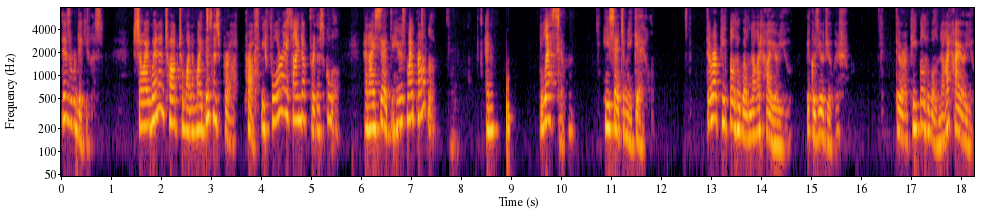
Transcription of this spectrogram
this is ridiculous. So I went and talked to one of my business profs before I signed up for the school. And I said, Here's my problem. And bless him, he said to me, Gail, there are people who will not hire you because you're Jewish. There are people who will not hire you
